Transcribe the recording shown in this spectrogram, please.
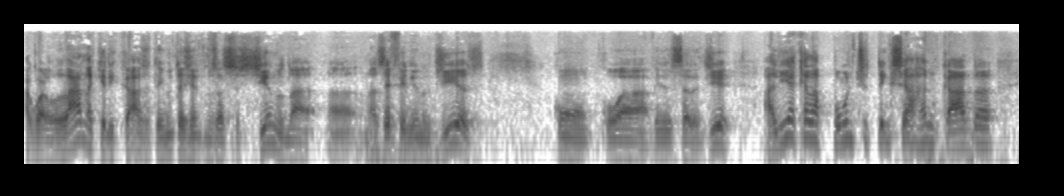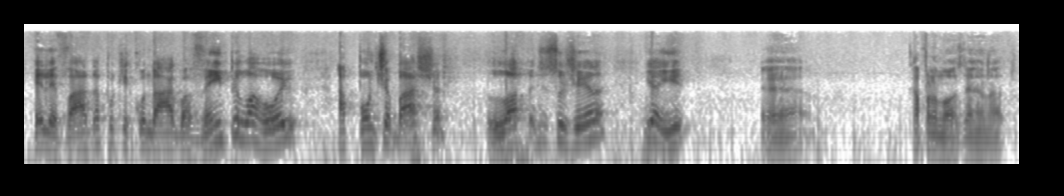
Agora, lá naquele caso, tem muita gente nos assistindo, na, na, na Zeferino Dias, com, com a Avenida Sarandi, ali aquela ponte tem que ser arrancada, elevada, porque quando a água vem pelo arroio, a ponte é baixa, lota de sujeira, e aí é, cá para nós, né, Renato?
